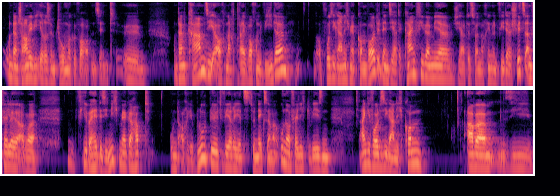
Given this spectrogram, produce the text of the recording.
und dann schauen wir, wie ihre Symptome geworden sind. Ähm, und dann kam sie auch nach drei Wochen wieder obwohl sie gar nicht mehr kommen wollte, denn sie hatte kein Fieber mehr. Sie hatte zwar noch hin und wieder Schwitzanfälle, aber Fieber hätte sie nicht mehr gehabt. Und auch ihr Blutbild wäre jetzt zunächst einmal unauffällig gewesen. Eigentlich wollte sie gar nicht kommen. Aber sie,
